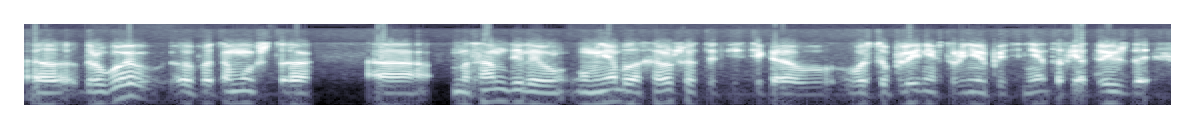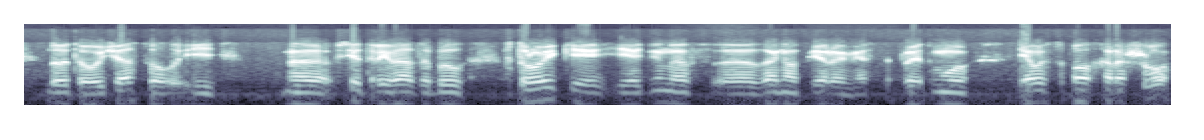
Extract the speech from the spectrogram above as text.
э, другое, потому что на самом деле у меня была хорошая статистика выступлений в турнире претендентов. Я трижды до этого участвовал и э, все три раза был в тройке и один раз э, занял первое место. Поэтому я выступал хорошо.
